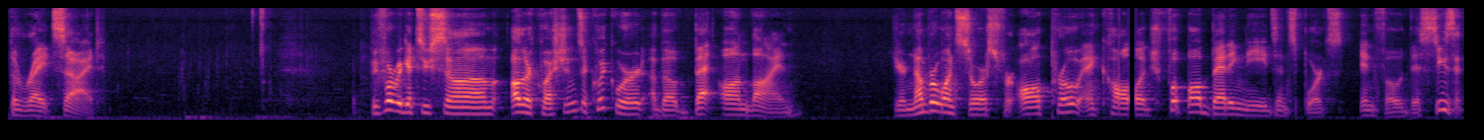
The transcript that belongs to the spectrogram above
the right side. Before we get to some other questions, a quick word about Bet Online, your number one source for all pro and college football betting needs and sports info this season.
